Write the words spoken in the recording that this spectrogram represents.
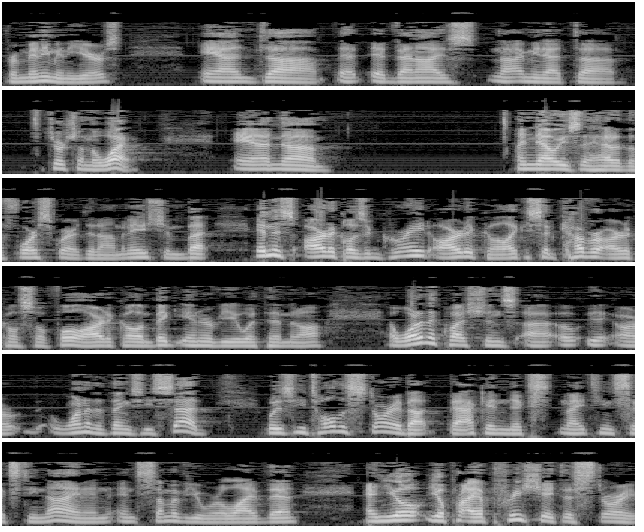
for many, many years. And, uh, at, at Van Nuys, no, I mean at, uh, Church on the Way. And, um, and now he's the head of the Foursquare denomination. But in this article is a great article, like I said, cover article, so full article, and big interview with him and all. And one of the questions, uh, or one of the things he said was he told a story about back in 1969, and, and some of you were alive then, and you'll you'll probably appreciate this story.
